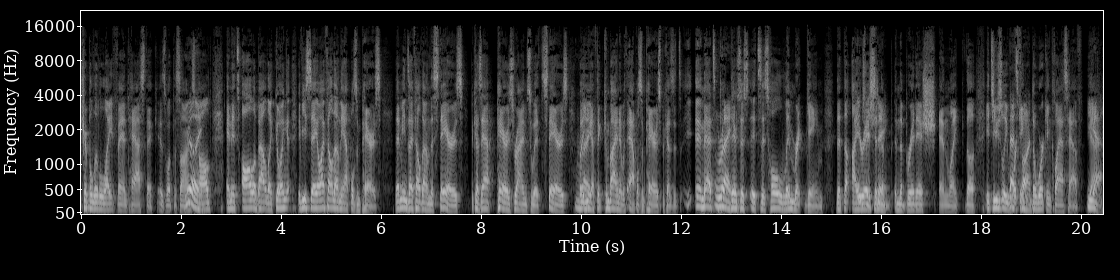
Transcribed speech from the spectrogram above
"Trip a Little Light Fantastic" is what the song is called, and it's all about like going. If you say, "Oh, I fell down the apples and pears," that means I fell down the stairs because app pears rhymes with stairs, but Right. you have to combine it with apples and pears because it's and that's Right. there's this it's this whole limerick game that the Irish and the and the British and like the it's usually That's working fun. the working class have Yeah,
